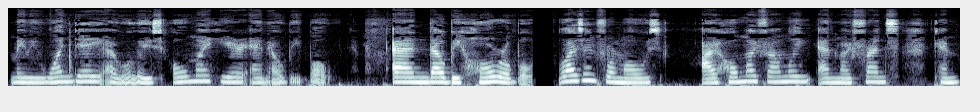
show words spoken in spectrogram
maybe one day I will lose all my hair and I'll be bald. And that'll be horrible. Last and foremost, I hope my family and my friends can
